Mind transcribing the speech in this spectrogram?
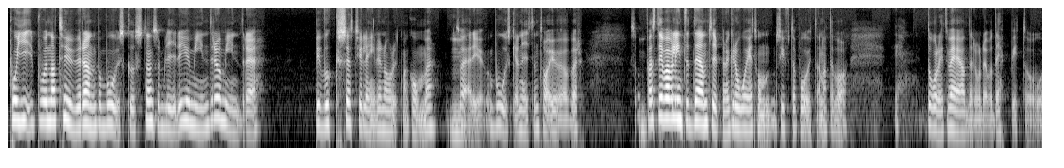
på, gi- på naturen på Bohuskusten så blir det ju mindre och mindre bevuxet ju längre norrut man kommer. Så Mm. är det ju. Och Bohusgraniten tar ju över. Så. Fast det var väl inte den typen av gråhet hon syftar på utan att det var eh, dåligt väder och det var deppigt och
